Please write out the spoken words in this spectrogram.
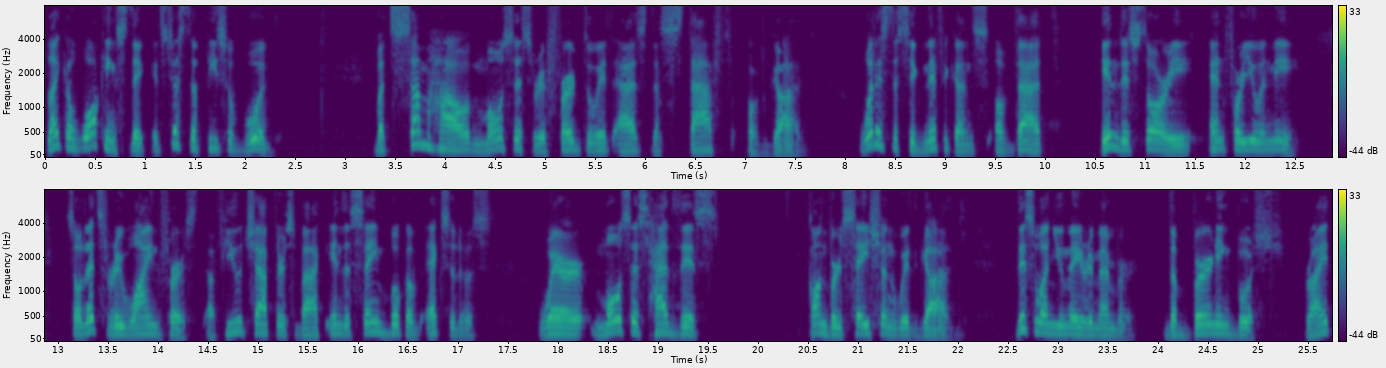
like a walking stick. It's just a piece of wood but somehow Moses referred to it as the staff of God. What is the significance of that in this story and for you and me? So let's rewind first, a few chapters back in the same book of Exodus, where Moses had this conversation with God. This one you may remember, the burning bush, right?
